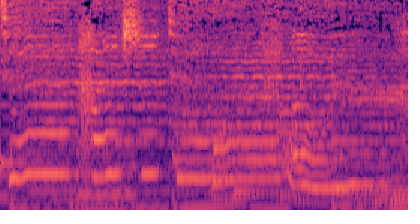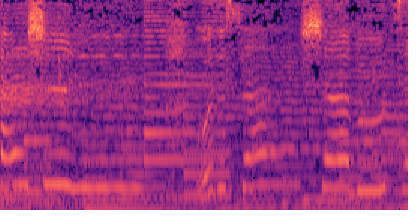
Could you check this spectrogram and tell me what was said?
天还是天，雨还是雨，我的伞下不再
